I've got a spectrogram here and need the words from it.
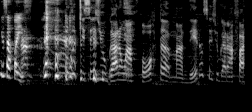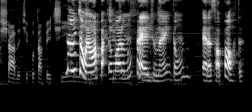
E só foi isso. Aqui, vocês julgaram a porta madeira ou vocês julgaram a fachada, tipo tapetinho? Não, então, é uma, eu moro num prédio, né? Então era só porta.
